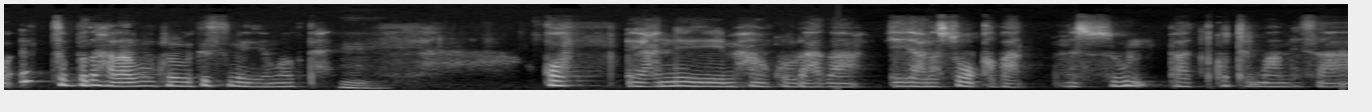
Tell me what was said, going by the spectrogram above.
waa inta badan halaalbuurkuna way ka sameeyaya maogtahay qof yacni maxaan ku dhahdaa ciyaala suuqa baad mas'uul baad ku tilmaamaysaa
